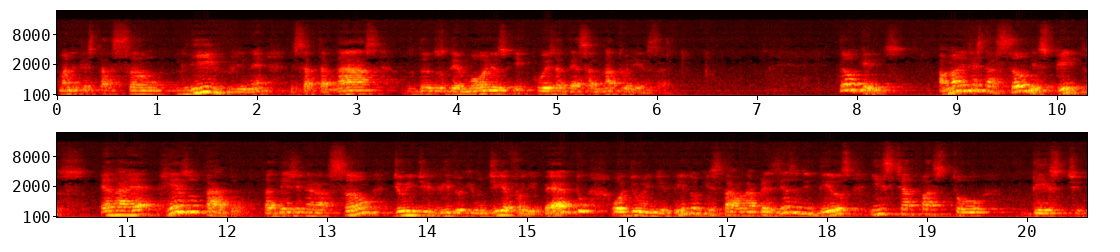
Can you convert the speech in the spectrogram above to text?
manifestação livre né, de Satanás, dos demônios e coisa dessa natureza. Então, queridos, a manifestação de espíritos, ela é resultado da degeneração de um indivíduo que um dia foi liberto ou de um indivíduo que estava na presença de Deus e se afastou deste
